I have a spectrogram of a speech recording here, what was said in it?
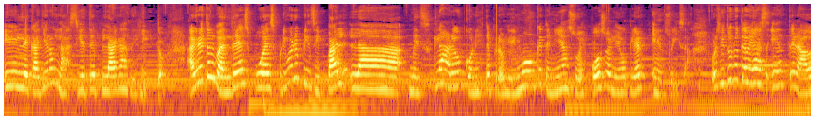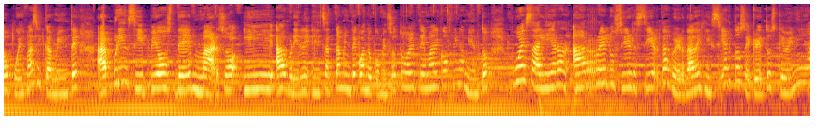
y le cayeron las siete plagas de Egipto. A Gretel Valdés, pues primero y principal la mezclaron con este problemón que tenía su esposo Leo Clerc en Suiza. Por si tú no te habías enterado, pues básicamente a principios de marzo y abril, exactamente cuando comenzó todo el tema del confinamiento, pues salieron a relucir ciertas verdades y ciertos secretos que venía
